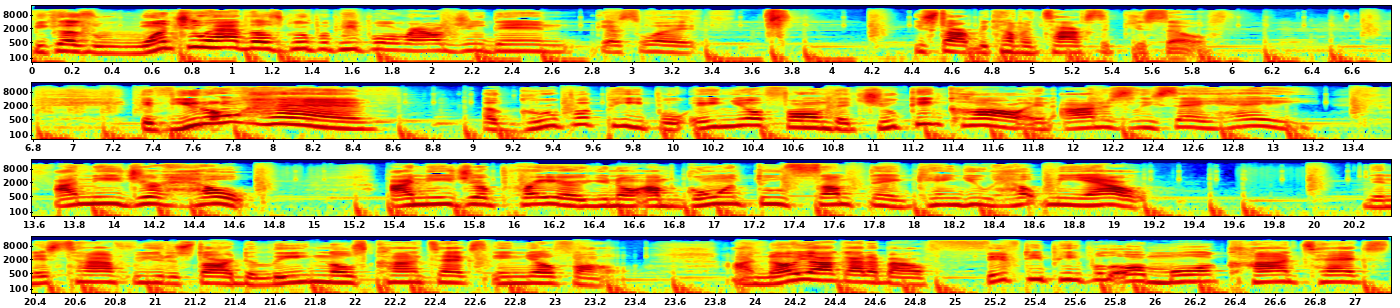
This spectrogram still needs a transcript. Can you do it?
Because once you have those group of people around you, then guess what? You start becoming toxic yourself. If you don't have a group of people in your phone that you can call and honestly say, hey, I need your help. I need your prayer. You know, I'm going through something. Can you help me out? Then it's time for you to start deleting those contacts in your phone. I know y'all got about 50 people or more contacts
